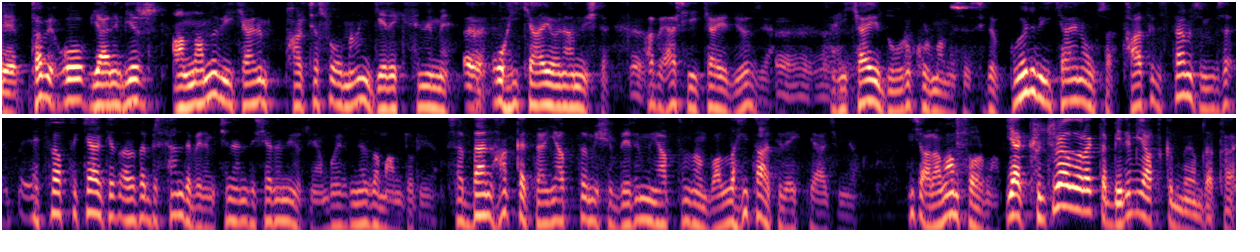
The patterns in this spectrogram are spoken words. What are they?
Ve Tabii o yani bir anlamlı bir hikayenin parçası olmanın gereksinimi. Evet. O hikaye önemli işte. Evet. Abi her şeyi hikaye diyoruz ya. Yani hikayeyi doğru kurma meselesi. İşte böyle bir hikayen olsa tatil ister misin? Mesela etraftaki herkes arada bir sen de benim için endişeleniyorsun. Yani bu herif ne zaman duruyor? Mesela ben hakikaten yaptığım işi verimli yaptığım zaman vallahi tatile ihtiyacım yok. Hiç aramam sormam. Ya kültürel olarak da benim yatkınlığımda ta-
